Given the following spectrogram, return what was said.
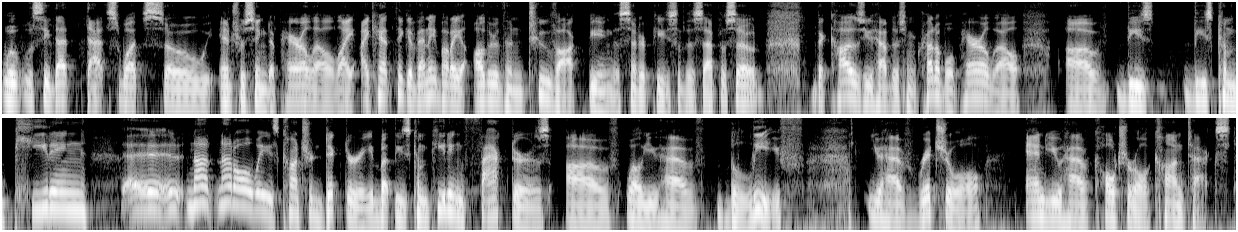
Well, see that that's what's so interesting to parallel. Like I can't think of anybody other than Tuvok being the centerpiece of this episode, because you have this incredible parallel of these these competing, uh, not not always contradictory, but these competing factors of well, you have belief, you have ritual, and you have cultural context.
